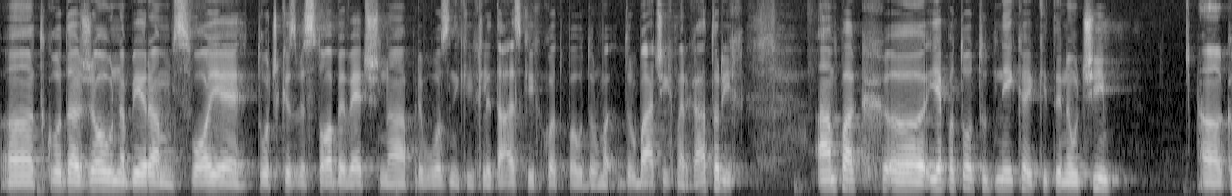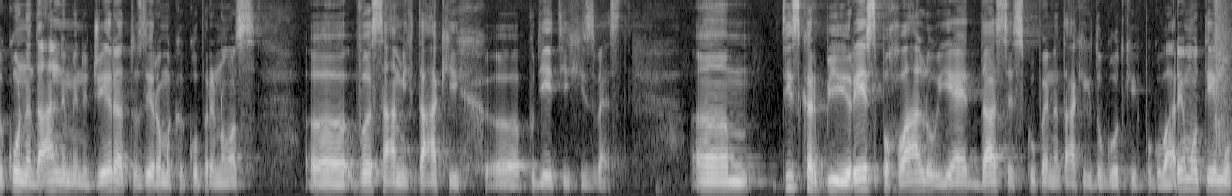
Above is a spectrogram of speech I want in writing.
Uh, tako da žal nabiram svoje točke zvestobe več na prevoznikih letalskih kot pa v drugačnih merkatorjih, ampak uh, je pa to tudi nekaj, ki te nauči kako nadaljne menedžirati oziroma kako prenos eh, v samih takih eh, podjetjih izvesti. Tisto, kar bi res pohvalil, je, da se skupaj na takih dogodkih pogovarjamo o temu,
